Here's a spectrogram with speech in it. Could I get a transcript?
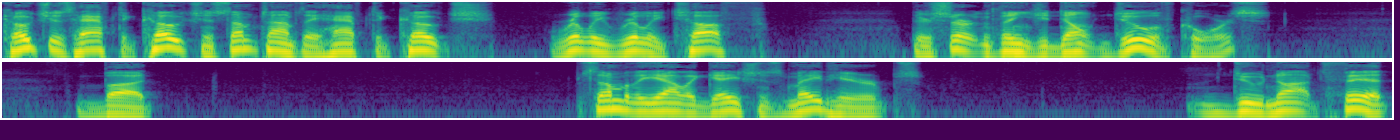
coaches have to coach, and sometimes they have to coach really, really tough. There's certain things you don't do, of course, but some of the allegations made here do not fit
